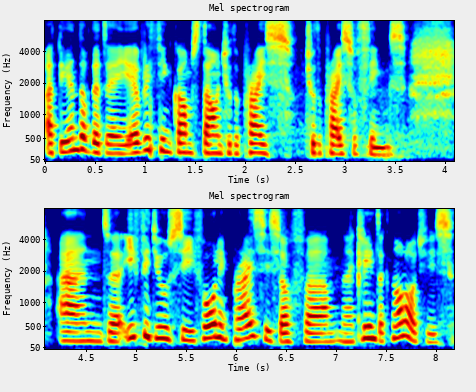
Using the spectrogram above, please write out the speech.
at the end of the day everything comes down to the price to the price of things and uh, if we do see falling prices of um, clean technologies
